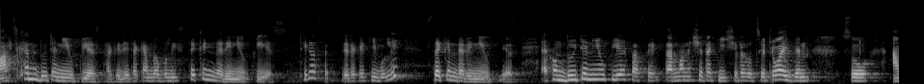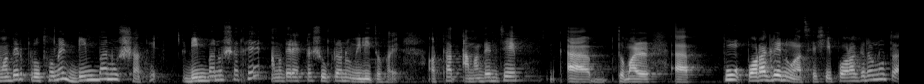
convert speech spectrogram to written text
মাঝখানে দুইটা নিউক্লিয়াস থাকে, যেটাকে আমরা বলি সেকেন্ডারি নিউক্লিয়াস। ঠিক আছে? যেটাকে কি বলি সেকেন্ডারি নিউক্লিয়াস এখন দুইটা নিউক্লিয়াস আছে, তার মানে সেটা কি? সেটা হচ্ছে টয়জেন সো আমাদের প্রথমে ডিম্বাণুর সাথে ডিম্বাণুর সাথে আমাদের একটা শুক্রাণু মিলিত হয়। অর্থাৎ আমাদের যে তোমার পরাগরেণু আছে। সেই পরাগরেণুটা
